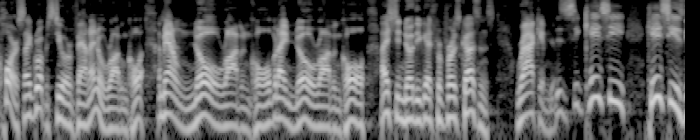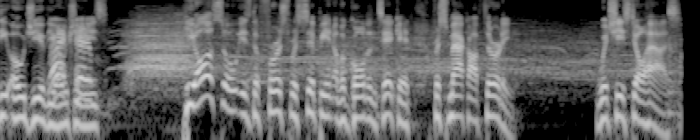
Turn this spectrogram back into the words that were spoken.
Of course. I grew up a Steeler fan. I know Robin Cole. I mean, I don't know Robin Cole, but I know Robin Cole. I used to know that you guys were first cousins. Rack him. See, Casey, Casey is the OG of the Rack him. He also is the first recipient of a golden ticket for Smack Off 30, which he still has.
